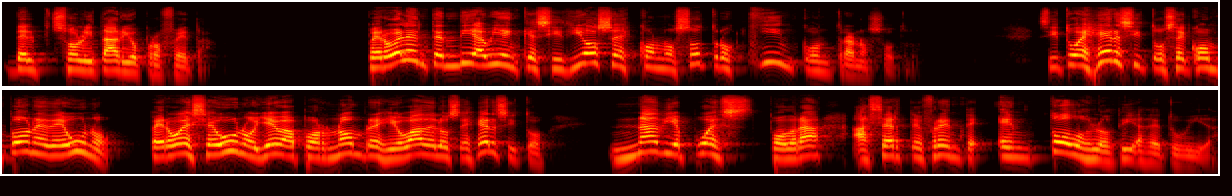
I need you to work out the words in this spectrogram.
del solitario profeta. Pero él entendía bien que si Dios es con nosotros, ¿quién contra nosotros? Si tu ejército se compone de uno, pero ese uno lleva por nombre Jehová de los ejércitos, nadie pues podrá hacerte frente en todos los días de tu vida.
